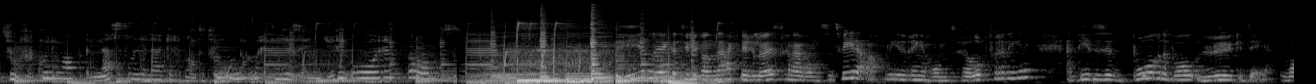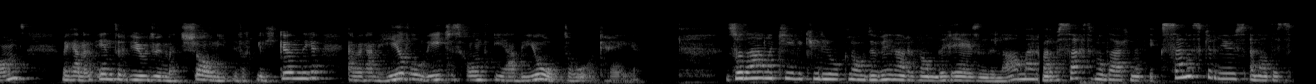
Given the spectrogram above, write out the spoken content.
Zoek verkoeling op, nestel je lekker, want het volgende kwartier zijn jullie oren Van ons. Heel leuk dat jullie vandaag weer luisteren naar onze tweede aflevering rond hulpverlening. En deze zit boordevol leuke dingen. Want we gaan een interview doen met Shawnee, de verpleegkundige. En we gaan heel veel weetjes rond EHBO te horen krijgen. Zo dadelijk geef ik jullie ook nog de winnaar van de reizende lama. Maar we starten vandaag met Xenis Curieus en dat is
